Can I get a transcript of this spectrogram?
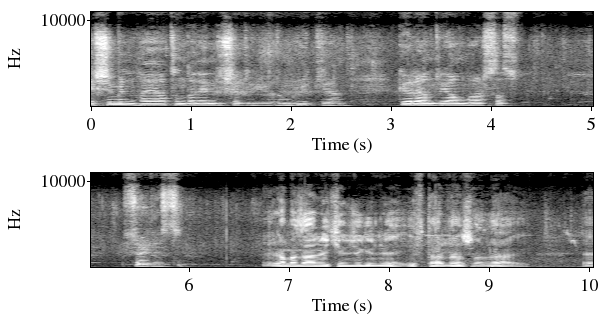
Eşimin hayatından endişe duyuyorum. Lütfen gören duyan varsa söylesin. Ramazan'ın ikinci günü iftardan sonra e,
